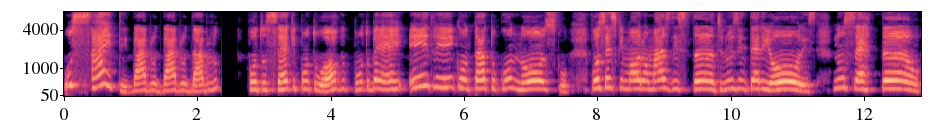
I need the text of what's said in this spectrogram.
O site www www.sec.org.br. Entre em contato conosco. Vocês que moram mais distante, nos interiores, no sertão,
